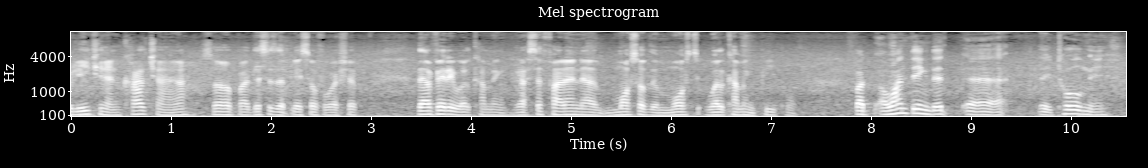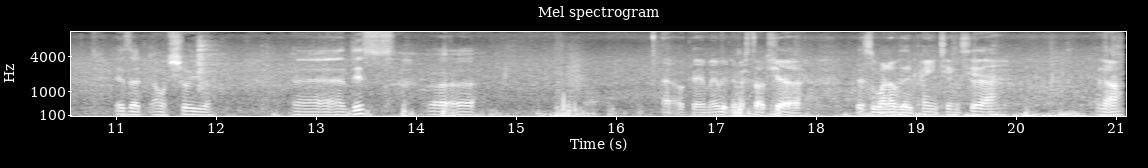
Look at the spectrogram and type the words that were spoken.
religion and culture you know. So but this is a place of worship they are very welcoming. Rastafarian are most of the most welcoming people. But uh, one thing that uh, they told me is that i'll show you. Uh, this uh, uh, okay maybe let me start here. This is one of the paintings here you know?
